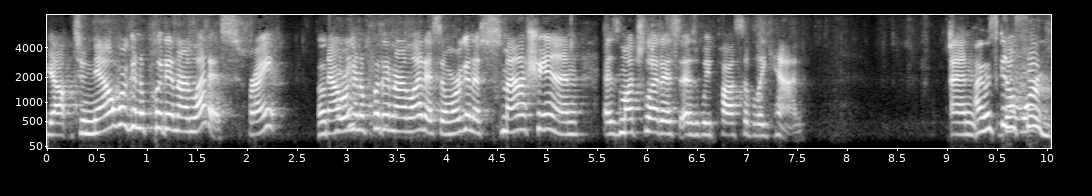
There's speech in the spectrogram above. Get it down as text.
Yep. So now we're going to put in our lettuce, right? Now we're going to put in our lettuce and we're going to smash in as much lettuce as we possibly can. And I was going to say, worry-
